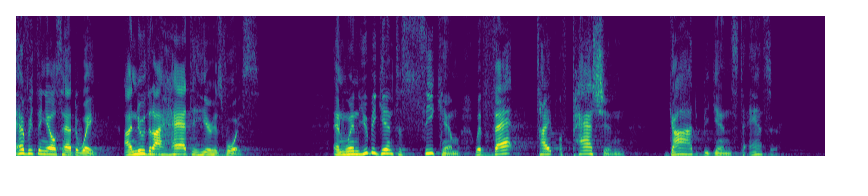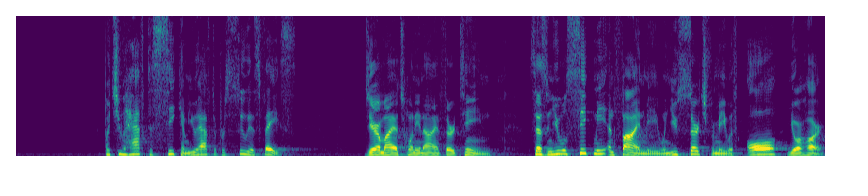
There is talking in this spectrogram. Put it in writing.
Everything else had to wait. I knew that I had to hear His voice. And when you begin to seek Him with that type of passion, God begins to answer. But you have to seek Him, you have to pursue His face. Jeremiah 29 13 says, And you will seek me and find me when you search for me with all your heart.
